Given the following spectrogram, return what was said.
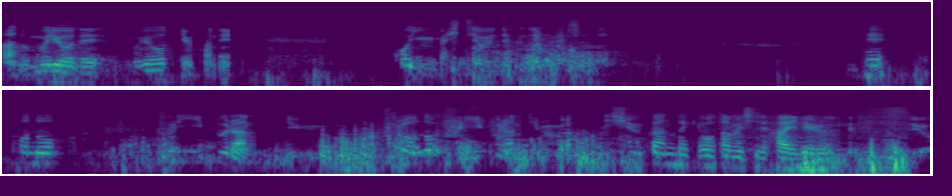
あの、無料で、無料っていうかね、コインが必要になくなるんですよね。で、このフリープランっていう、プロのフリープランっていうのが2週間だけお試しで入れるんですよ。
